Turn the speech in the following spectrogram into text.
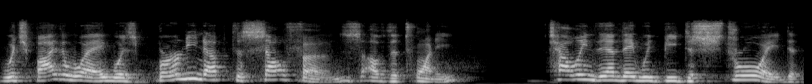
which, by the way, was burning up the cell phones of the 20, telling them they would be destroyed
